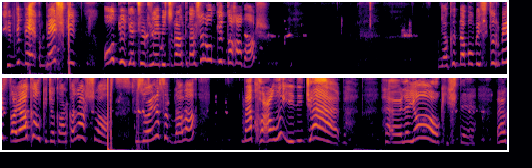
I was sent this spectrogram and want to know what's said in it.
Şimdi 5 gün 10 gün geçireceğim için arkadaşlar 10 gün daha var. Yakında bu Mr. Beast ayağa kalkacak arkadaşlar. Siz sanın ama ben Carl'ı yeneceğim. He öyle yok işte. Ben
